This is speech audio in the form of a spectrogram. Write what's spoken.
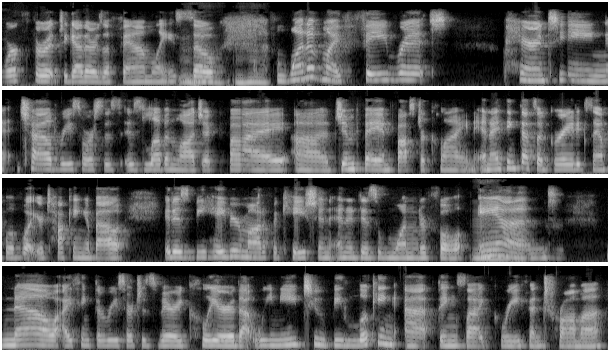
work through it together as a family. So Mm-hmm. one of my favorite parenting child resources is Love and Logic by uh, Jim Fay and Foster Cline. And I think that's a great example of what you're talking about. It is behavior modification and it is wonderful. Mm. And now I think the research is very clear that we need to be looking at things like grief and trauma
